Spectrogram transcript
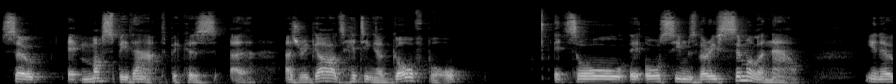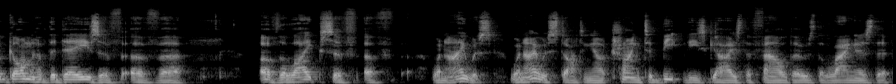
So it must be that because uh, as regards hitting a golf ball, it's all it all seems very similar now. You know, gone have the days of of uh, of the likes of of when I was when I was starting out trying to beat these guys, the Faldos, the Langers, the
